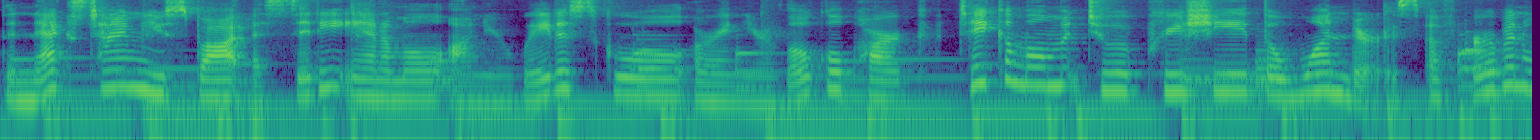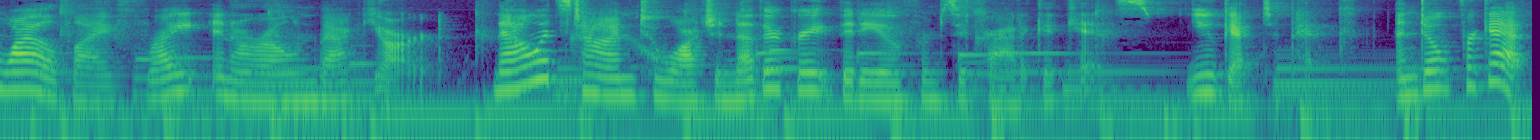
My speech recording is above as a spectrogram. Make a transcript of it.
the next time you spot a city animal on your way to school or in your local park, take a moment to appreciate the wonders of urban wildlife right in our own backyard. Now it's time to watch another great video from Socratica Kids. You get to pick. And don't forget,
